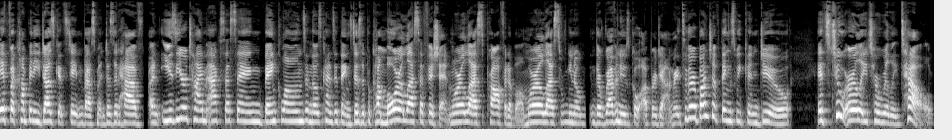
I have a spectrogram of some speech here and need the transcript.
if a company does get state investment, does it have an easier time accessing bank loans and those kinds of things? Does it become more or less efficient, more or less profitable, more or less, you know, the revenues go up or down, right? So there are a bunch of things we can do. It's too early to really tell,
